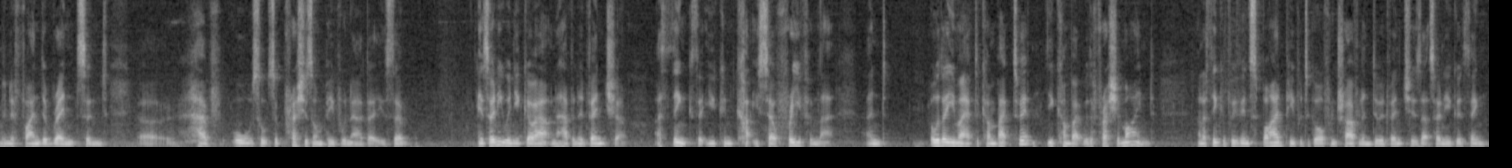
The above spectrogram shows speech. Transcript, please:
you know, find the rent and uh, have all sorts of pressures on people nowadays that it's only when you go out and have an adventure I think that you can cut yourself free from that. And although you may have to come back to it, you come back with a fresher mind. And I think if we've inspired people to go off and travel and do adventures, that's only a good thing.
